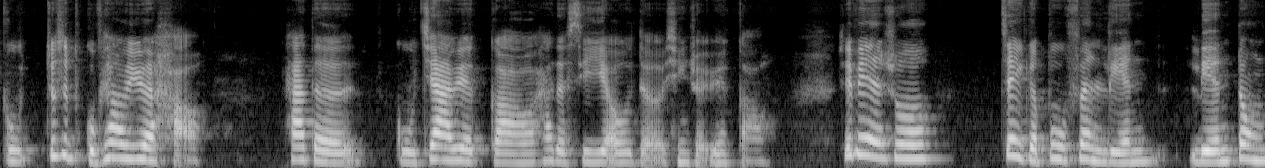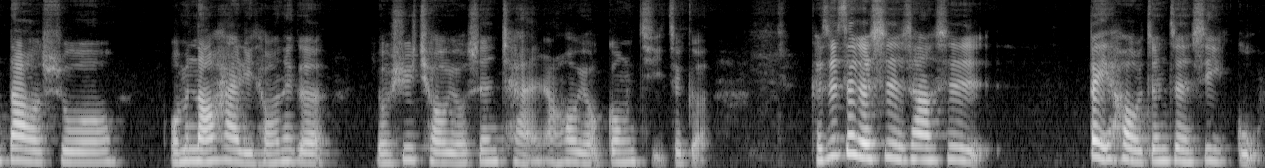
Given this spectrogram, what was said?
股就是股票越好，它的股价越高，它的 CEO 的薪水越高。所以，变成说这个部分联联动到说，我们脑海里头那个有需求、有生产，然后有供给这个。可是，这个事实上是背后真正是一股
